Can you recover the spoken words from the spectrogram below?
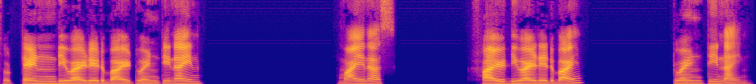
So 10 divided by 29 minus 5 divided by 29.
